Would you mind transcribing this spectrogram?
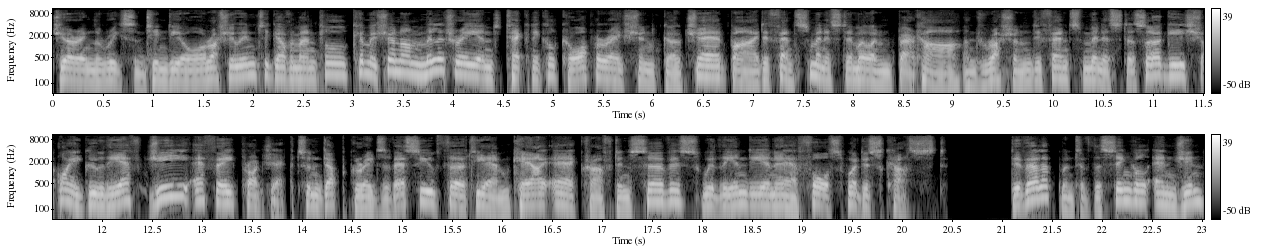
during the recent India-Russia Intergovernmental Commission on Military and Technical Cooperation co-chaired by Defense Minister Mohan Bhagat and Russian Defense Minister Sergei Shoigu the FGFA project and upgrades of Su-30 MKI aircraft in service with the Indian Air Force were discussed. Development of the single-engine,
